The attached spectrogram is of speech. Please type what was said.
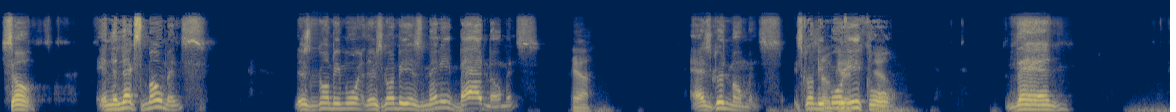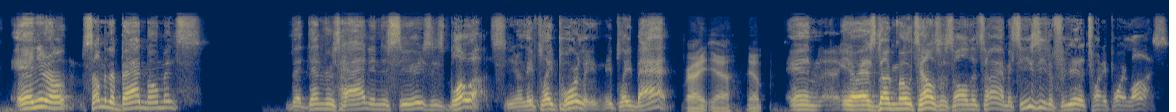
So, in the next moments, there's going to be more. There's going to be as many bad moments Yeah. as good moments. It's going to be So more good, equal than, and you know, some of the bad moments that Denver's had in this series is blowouts. You know, they played poorly, they played bad. Right. Yeah. Yep. And, you know, as Doug Moe tells us all the time, it's easy to forget a 20 point loss.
